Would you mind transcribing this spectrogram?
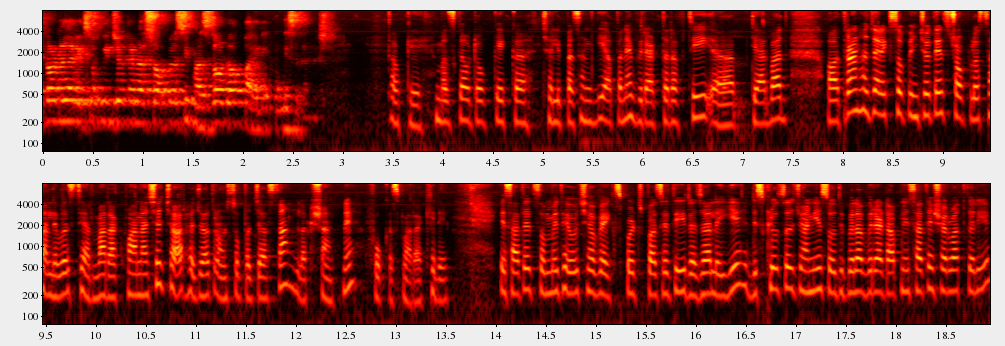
ત્રણ હજાર એકસો પંચોતેર ના સ્ટોપ લોસથી મઝગાઉ ડોક બાય કરવાની સલાહ રહેશે. ઓકે મઝગાવ ટોપ એક છેલ્લી પસંદગી આપણને વિરાટ તરફથી ત્યારબાદ ત્રણ હજાર એકસો પંચોતેર સ્ટોપલોસના લેવલ્સ ધ્યાનમાં રાખવાના છે. ચાર હજાર ત્રણસો પચાસના લક્ષ્યાંકને ફોકસમાં રાખીને. એ સાથે જ સમય થયો છે. હવે એક્સપર્ટ્સ પાસેથી રજા લઈએ. ડિસ્ક્લોઝર જાણીએ. સૌથી પહેલાં વિરાટ આપની સાથે શરૂઆત કરીએ.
